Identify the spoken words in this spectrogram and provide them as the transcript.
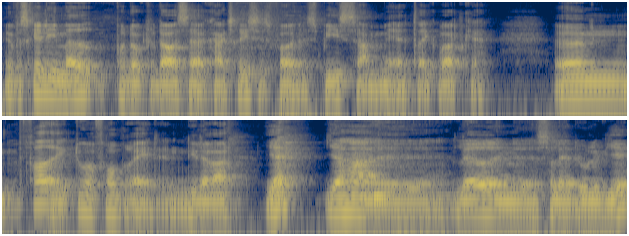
med forskellige madprodukter, der også er karakteristisk for at spise sammen med at drikke vodka. Øhm, Frederik, du har forberedt en lille ret. Ja, jeg har øh, lavet en øh, salat olivier,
